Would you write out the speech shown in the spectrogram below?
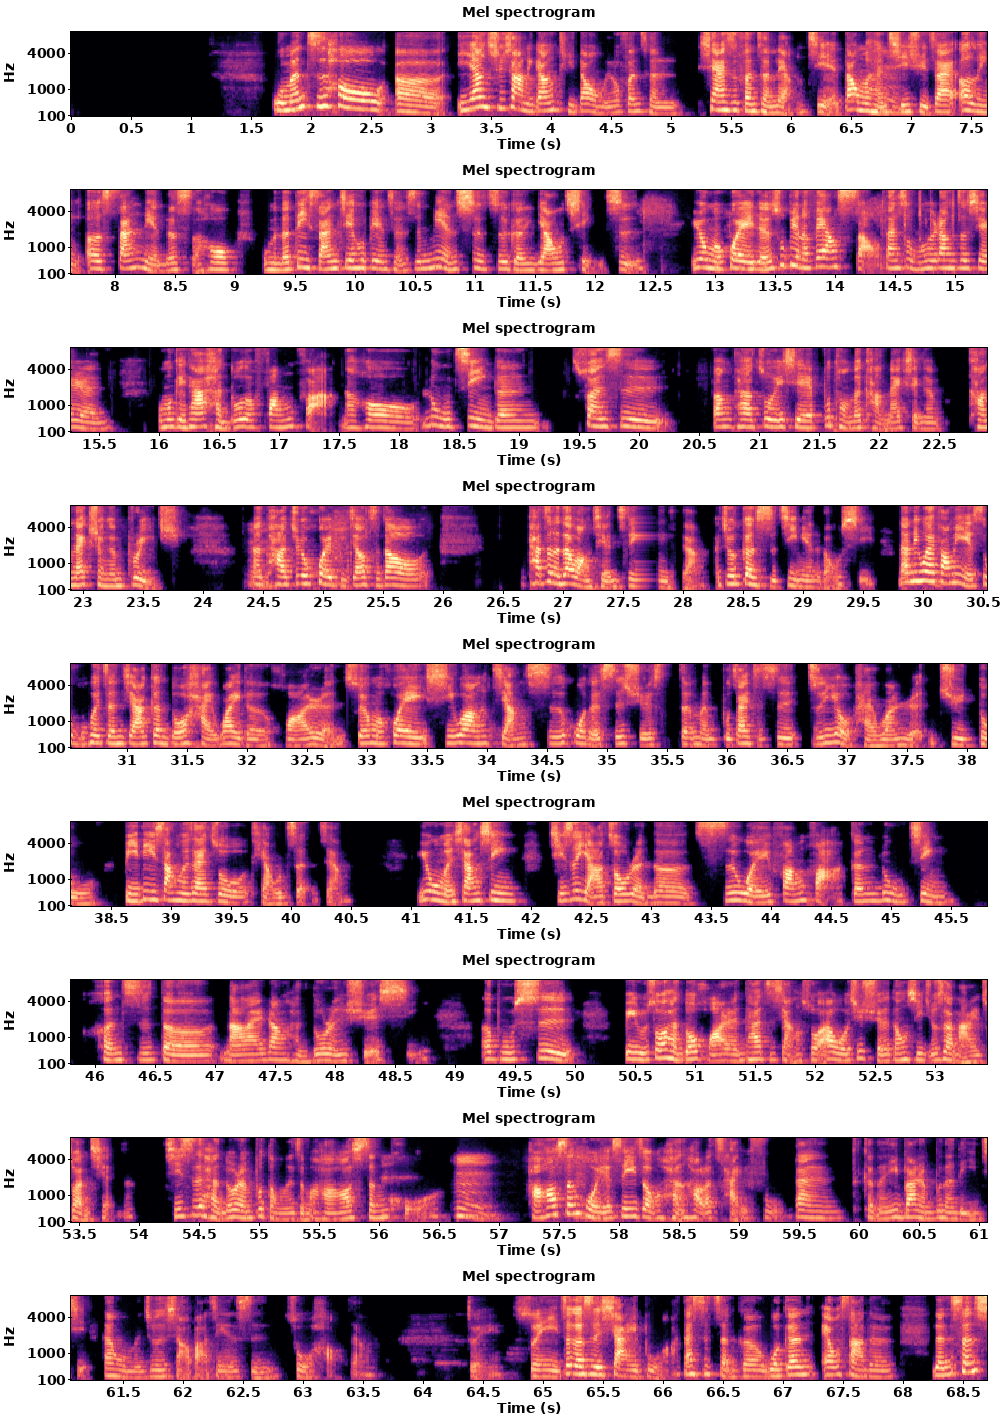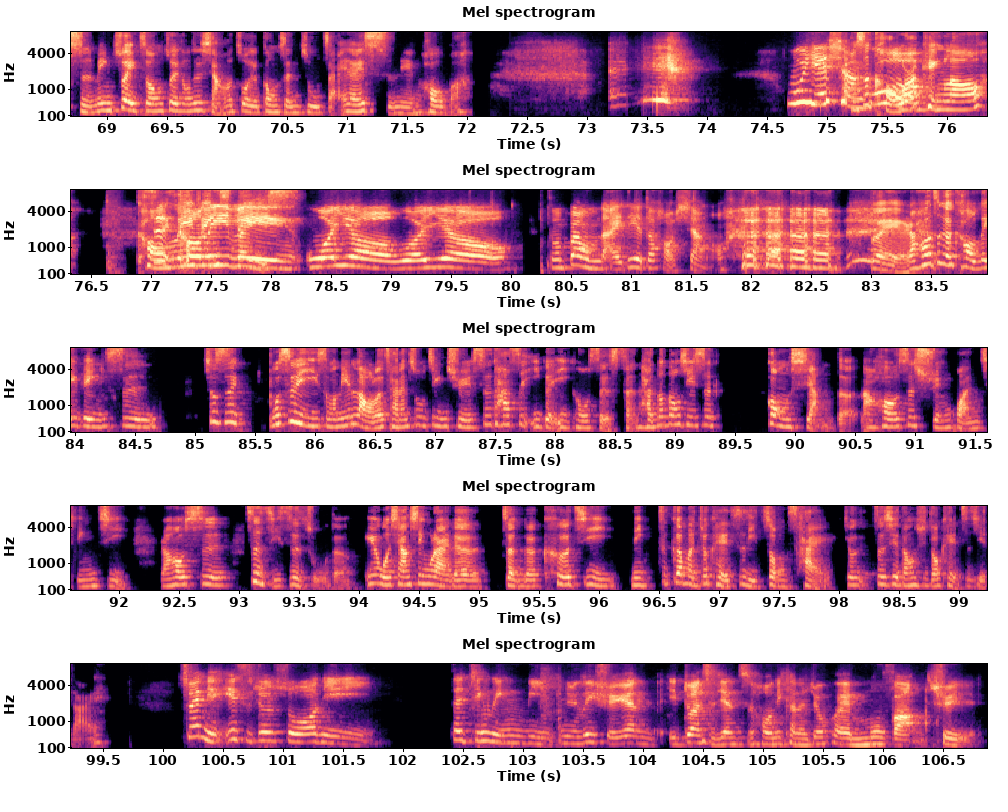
我们之后呃，一样就像你刚刚提到，我们又分成现在是分成两届，但我们很期许在二零二三年的时候，我们的第三届会变成是面试制跟邀请制，因为我们会人数变得非常少，但是我们会让这些人，我们给他很多的方法，然后路径跟算是帮他做一些不同的 connection 跟 connection 跟 bridge，那他就会比较知道。他真的在往前进，这样就更实际面的东西。那另外一方面也是，我们会增加更多海外的华人，所以我们会希望讲师或者是学生们不再只是只有台湾人居多，比例上会在做调整，这样。因为我们相信，其实亚洲人的思维方法跟路径很值得拿来让很多人学习，而不是比如说很多华人他只想说啊，我去学的东西就是要拿来赚钱的。其实很多人不懂得怎么好好生活，嗯，好好生活也是一种很好的财富，但可能一般人不能理解。但我们就是想要把这件事做好，这样。对，所以这个是下一步啊。但是整个我跟 Elsa 的人生使命，最终最终就想要做一个共生住宅，在十年后吧。哎，我也想是 co-working 咯，co-living。我有，我有，怎么办？我们的 idea 都好像哦。对，然后这个 co-living 是就是不是以什么你老了才能住进去，是它是一个 ecosystem，很多东西是。共享的，然后是循环经济，然后是自给自足的。因为我相信未来的整个科技，你这根本就可以自己种菜，就这些东西都可以自己来。所以你意思就是说，你在精灵你女力学院一段时间之后，你可能就会 move on 去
